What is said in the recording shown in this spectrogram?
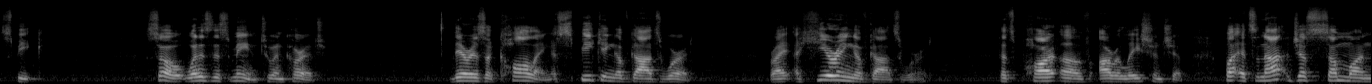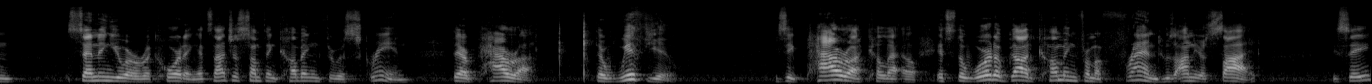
speak. So, what does this mean to encourage? There is a calling, a speaking of God's word, right? A hearing of God's word. That's part of our relationship. But it's not just someone sending you a recording, it's not just something coming through a screen. They're para, they're with you. You see, para kaleo. It's the word of God coming from a friend who's on your side. You see?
